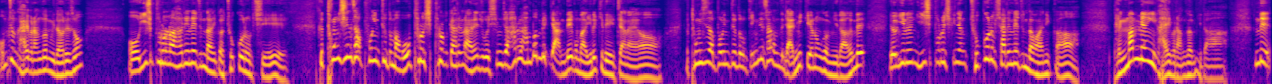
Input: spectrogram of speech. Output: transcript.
엄청 가입을 한 겁니다. 그래서 어 20%나 할인해 준다니까 조건 없이. 그 통신사 포인트도 막 5% 10%밖에 할인 안 해주고 심지어 하루에 한 번밖에 안 되고 막 이렇게 돼 있잖아요. 통신사 포인트도 굉장히 사람들이 얄밉게 해놓은 겁니다. 근데 여기는 20%씩 그냥 조건 없이 할인해 준다고 하니까 100만 명이 가입을 한 겁니다. 근데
